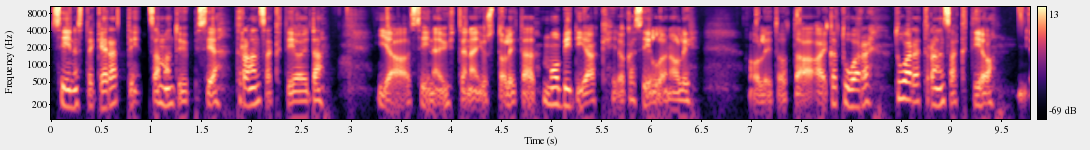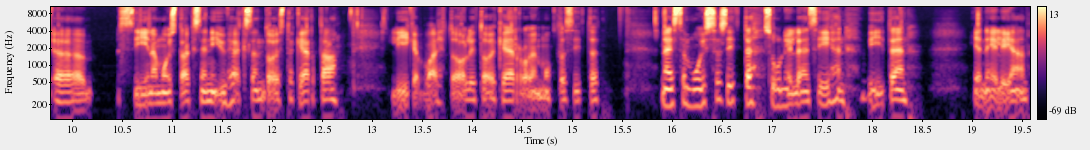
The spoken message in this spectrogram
siinä sitten kerättiin samantyyppisiä transaktioita ja siinä yhtenä just oli tämä Mobidiak, joka silloin oli, oli tota aika tuore, tuore transaktio. siinä muistaakseni 19 kertaa liikevaihto oli tuo kerroin, mutta sitten näissä muissa sitten suunnilleen siihen viiteen ja neljään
